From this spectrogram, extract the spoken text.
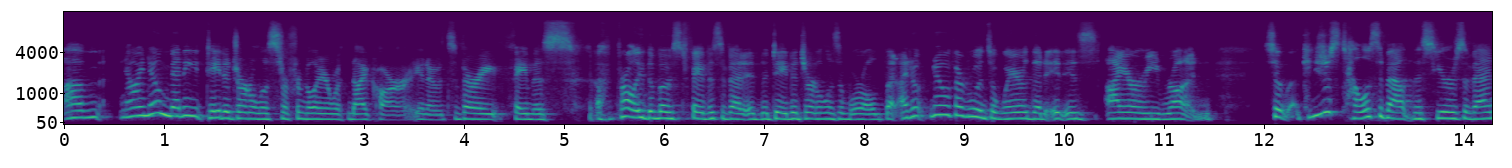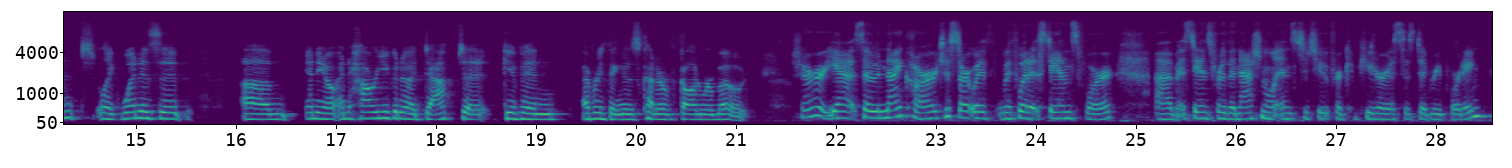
Um, now, I know many data journalists are familiar with NICAR. You know, it's a very famous, uh, probably the most famous event in the data journalism world, but I don't know if everyone's aware that it is IRE run. So, can you just tell us about this year's event? Like, when is it? Um, and, you know, and how are you going to adapt it given everything has kind of gone remote? Sure. Yeah. So NICAR, to start with, with what it stands for, um, it stands for the National Institute for Computer Assisted Reporting,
